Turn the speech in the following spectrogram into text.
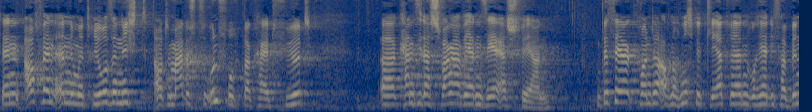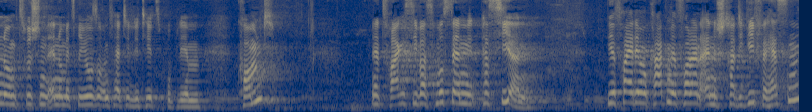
Denn auch wenn Endometriose nicht automatisch zu Unfruchtbarkeit führt, äh, kann sie das Schwangerwerden sehr erschweren. Bisher konnte auch noch nicht geklärt werden, woher die Verbindung zwischen Endometriose und Fertilitätsproblemen kommt. Jetzt frage ich Sie, was muss denn passieren? Wir Freie Demokraten wir fordern eine Strategie für Hessen.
